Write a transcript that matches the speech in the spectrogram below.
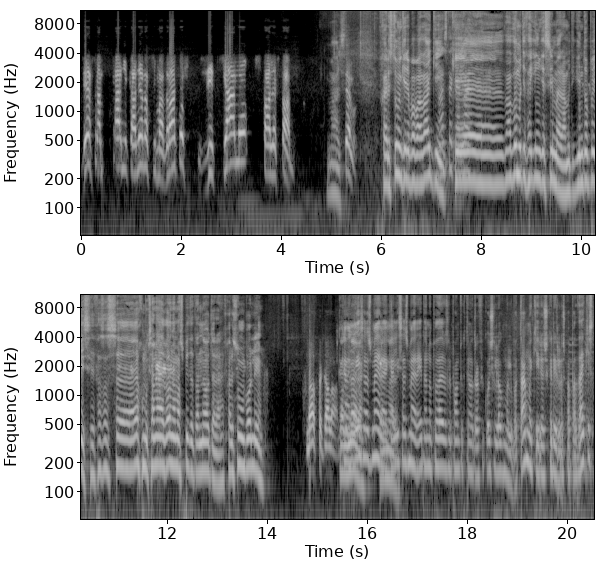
Δεν θα κάνει κανένα σημαδράκος ζητιάνο στα λεφτά μου. Μάλιστα. Τέλος. Ευχαριστούμε κύριε Παπαδάκη Να είστε και καλά. ε, να δούμε τι θα γίνει και σήμερα με την κινητοποίηση. Θα σας ε, έχουμε ξανά εδώ να μας πείτε τα νεότερα. Ευχαριστούμε πολύ. Να είστε καλά. Καλημέρα. Καλή σας μέρα, Καλημέρα. καλή σας μέρα. Ήταν ο πρόεδρος λοιπόν του Κτηνοτροφικού Συλλόγου Μολυμποτάμου, ο κύριος Γρήλος Παπαδάκης.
